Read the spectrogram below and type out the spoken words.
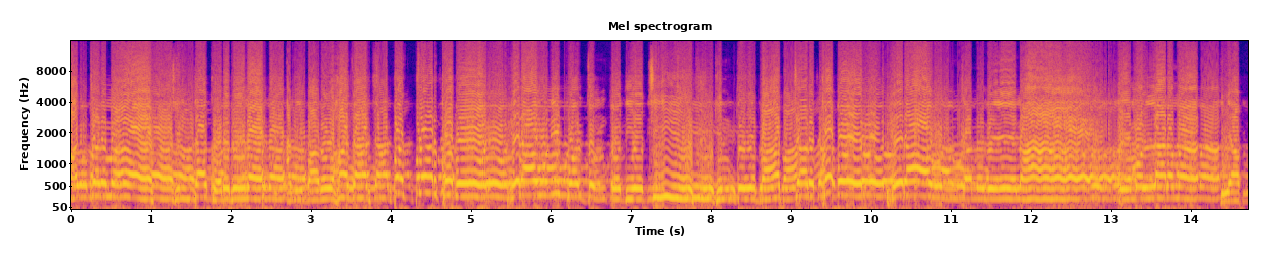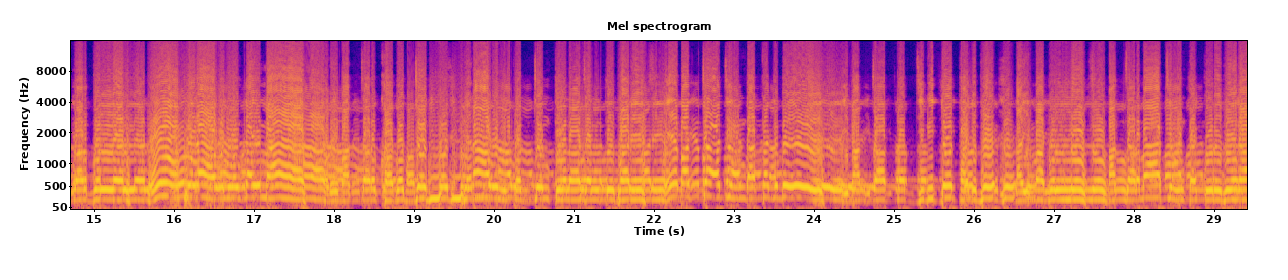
বাচ্চার মা, চিন্তা করবে না, আমি বারো হাজার বাচ্চার খবর ফেরাউনি পর্যন্ত দিয়েছি। কিন্তু এ বাচ্চার খবর ফেরাউন জানবে না। মোল্লার মা, তিনি আপনার বললেন, ও ফেরাউন তাই মা আরে বাচ্চার খবর যদি ফেরাউন পর্যন্ত না জানতে পারে, এ বাচ্চা জিন্দা থাকবে, এই বাচ্চা আপনার জীবিত থাকবে। তাই মা বলল, বাচ্চার মা চিন্তা করবে না,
